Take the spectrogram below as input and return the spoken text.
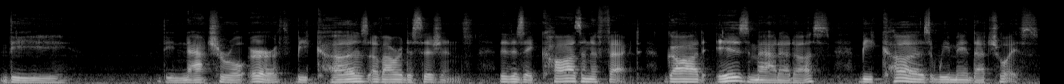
the the natural earth because of our decisions. It is a cause and effect. God is mad at us because we made that choice.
